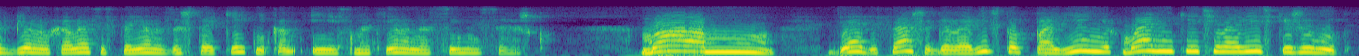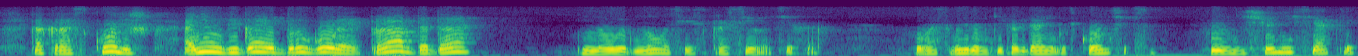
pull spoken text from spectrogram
в белом халате стояла за штакетником и смотрела на сына и Сашку. «Мам! Дядя Саша говорит, что в поленьях маленькие человечки живут. Как расколешь, они убегают другое. Правда, да?» Инна улыбнулась и спросила тихо. «У вас выдумки когда-нибудь кончатся?» «Еще не сякли.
